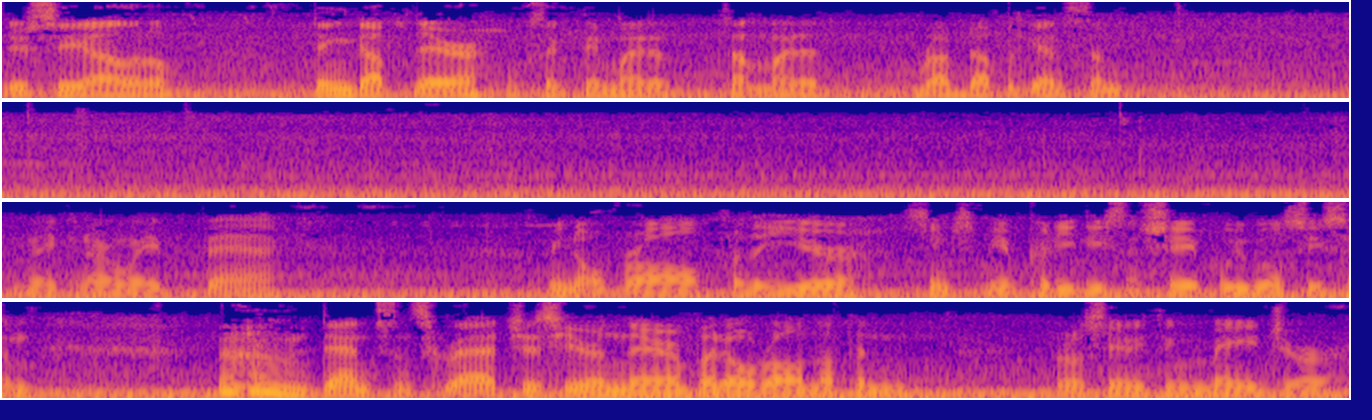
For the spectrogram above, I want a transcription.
Do you see a little dinged up there. Looks like they might have something might have rubbed up against them. Making our way back. I mean, overall for the year, seems to be in pretty decent shape. We will see some dents and scratches here and there, but overall nothing. I don't see anything major,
